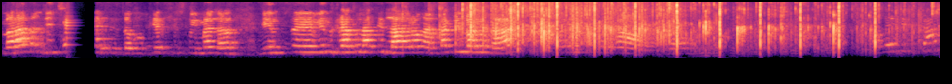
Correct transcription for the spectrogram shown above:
maraton dziecięcy, zdobył pierwszy swój medal, więc, e, więc gratulacje dla Arona w takich warunkach. To jest wow. no. Polecieć tam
